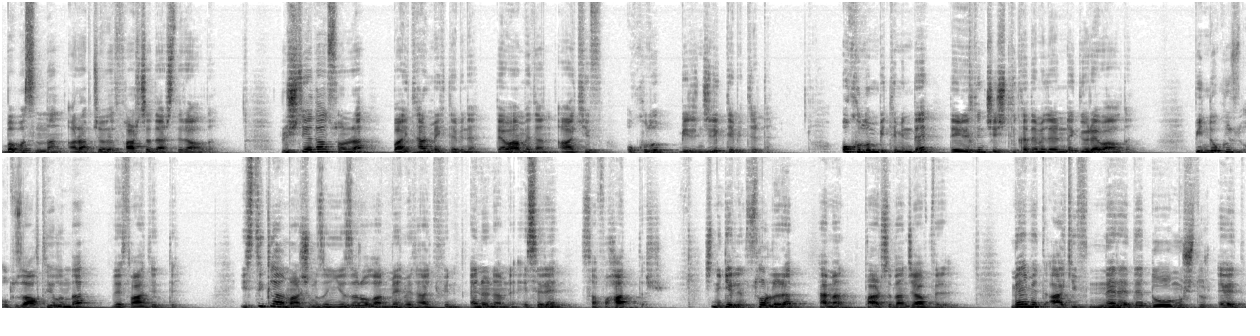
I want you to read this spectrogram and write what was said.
babasından Arapça ve Farsça dersleri aldı. Rüşdiye'den sonra Baytar Mektebi'ne devam eden Akif okulu birincilikle bitirdi. Okulun bitiminde devletin çeşitli kademelerinde görev aldı. 1936 yılında vefat etti. İstiklal Marşımızın yazarı olan Mehmet Akif'in en önemli eseri Safahat'tır. Şimdi gelin sorulara hemen parçadan cevap verelim. Mehmet Akif nerede doğmuştur? Evet,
